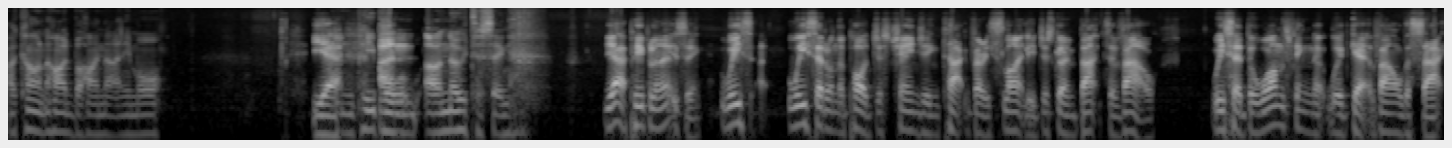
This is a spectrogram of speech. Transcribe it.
I can't hide behind that anymore. Yeah, and people and- are noticing. Yeah, people are noticing. We we said on the pod, just changing tack very slightly, just going back to Val. We said the one thing that would get Val the sack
